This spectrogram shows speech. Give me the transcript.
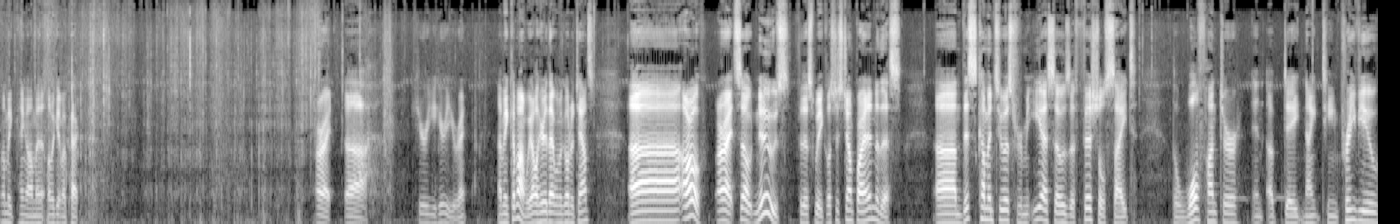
let me hang on a minute. Let me get my pack. All right. Uh, hear you, hear you, right? I mean, come on. We all hear that when we go to towns. Uh, oh, all right. So news for this week. Let's just jump right into this. Um, this is coming to us from ESO's official site, the Wolf Hunter and Update 19 preview,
